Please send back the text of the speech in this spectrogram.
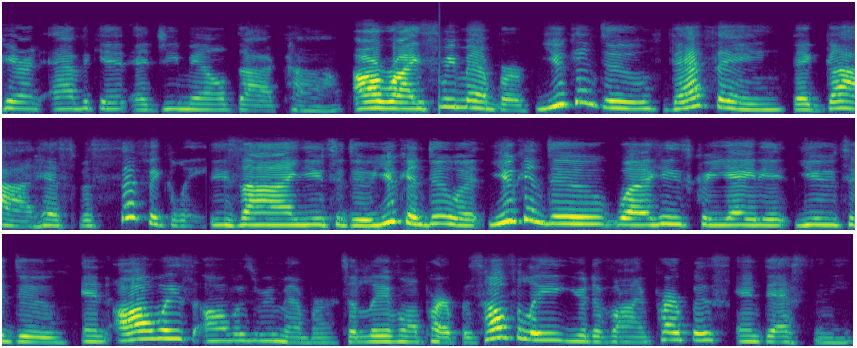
parentadvocate at gmail.com. All right, remember, you can do that thing that God has specifically designed you to do. You can do it. You can do what He's created you to do. And always, always remember to live on purpose. Hopefully, your divine purpose and destiny.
